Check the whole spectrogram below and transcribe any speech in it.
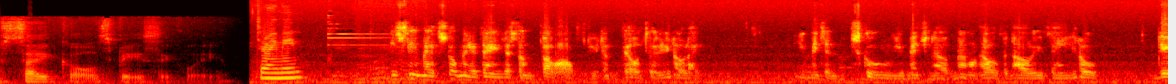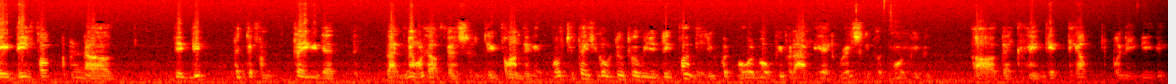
Cycles basically. Do you know what I mean? You seemed like so many things just done fell off. You done fell to, you know, like you mentioned school, you mentioned uh, mental health and all these things. You know, they defund, uh, they did different things that, like mental health, for instance, defunding it. What do you think you're going to do to it when you defund it? You put more and more people out here at risk. You put more people uh, that can get help when they need it.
